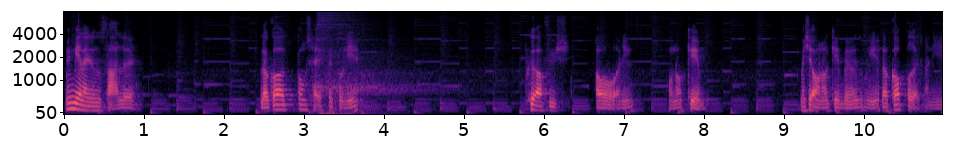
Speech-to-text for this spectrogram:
ไม่มีอะไรในสุสานเลย แล้วก็ต้องใช้เอฟเฟกต์ตัวนี้ เพื่อเอาฟิชเอาอันนี้ของนอกเกม ไม่ใช่ออกนอกเกมไปไว้ตรงนี้ แล้วก็เปิดอันนี้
